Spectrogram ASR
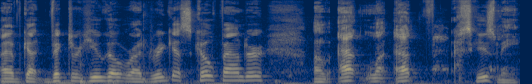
I've got Victor Hugo Rodriguez, co-founder of at, at excuse me,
